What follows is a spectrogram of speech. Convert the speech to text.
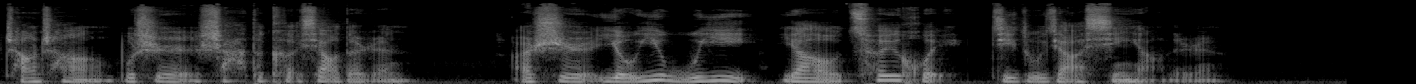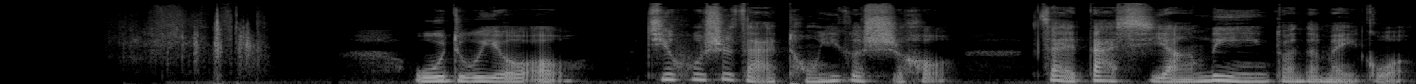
常常不是傻得可笑的人，而是有意无意要摧毁基督教信仰的人。无独有偶，几乎是在同一个时候，在大西洋另一端的美国，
